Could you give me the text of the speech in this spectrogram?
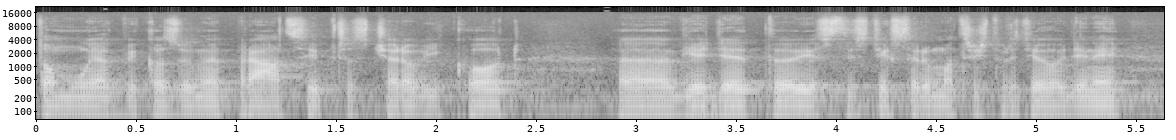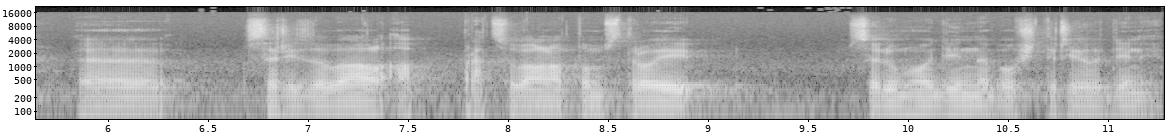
tomu, jak vykazujeme práci přes čarový kód, eh, vědět, jestli z těch 7 a 3 čtvrtě hodiny eh, seřizoval a pracoval na tom stroji 7 hodin nebo 4 hodiny.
